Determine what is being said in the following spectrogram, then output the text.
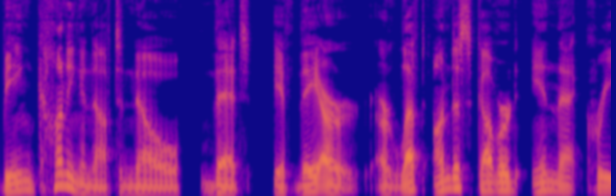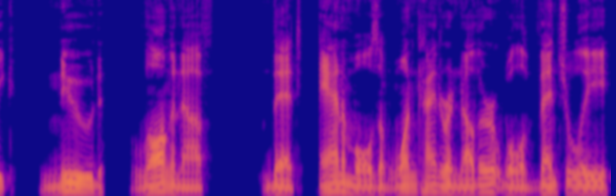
being cunning enough to know that if they are are left undiscovered in that creek nude long enough that animals of one kind or another will eventually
